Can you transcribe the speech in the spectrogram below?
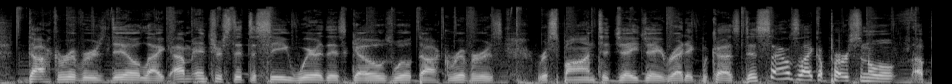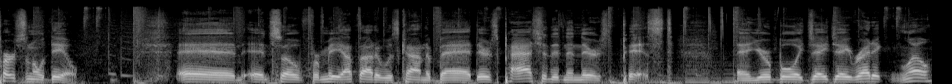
Doc Rivers deal. Like, I'm interested to see where this goes. Will Doc Rivers respond to JJ Redick because this sounds like a personal a personal deal. And and so for me, I thought it was kind of bad. There's passion and then there's pissed. And your boy JJ Redick, well,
